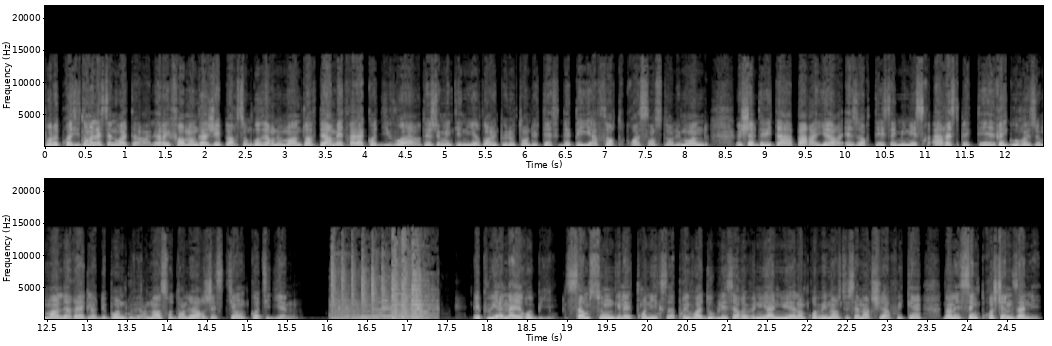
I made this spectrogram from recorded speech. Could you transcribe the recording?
Pour le président Alassane Ouattara, les réformes engagées par son gouvernement doivent permettre à la Côte d'Ivoire de se maintenir dans le peloton de tête des pays à forte croissance dans le monde. Le chef de l'État a par ailleurs exhorté ses ministres à respecter rigoureusement les règles de bonne gouvernance dans leur gestion quotidienne. Et puis à Nairobi, Samsung Electronics prévoit doubler ses revenus annuels en provenance de ses marchés africains dans les cinq prochaines années.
